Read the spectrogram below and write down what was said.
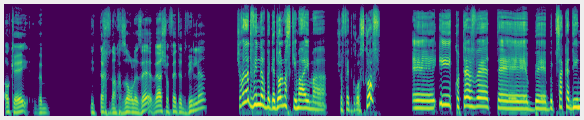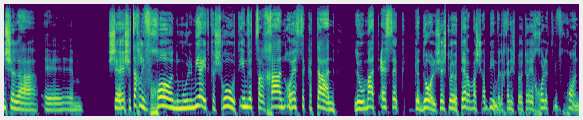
אוקיי, ותכף נחזור לזה, והשופטת וילנר? שופטת וילנר בגדול מסכימה עם השופט גרוסקוף. אה, היא כותבת בפסק הדין שלה, ש, שצריך לבחון מול מי ההתקשרות, אם זה צרכן או עסק קטן, לעומת עסק גדול שיש לו יותר משאבים ולכן יש לו יותר יכולת לבחון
